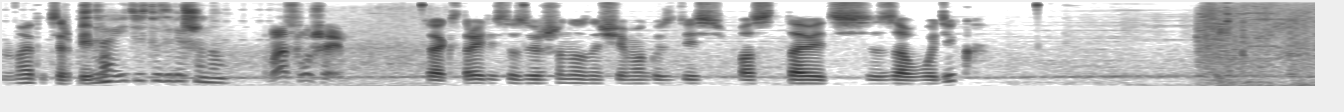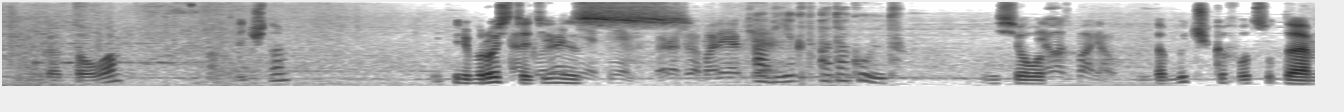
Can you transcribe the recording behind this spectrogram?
Но это терпимо. Строительство завершено. Вас слушаем. Так, строительство завершено, значит я могу здесь поставить заводик. Готово. Отлично. И перебросить один из. Объект атакуют. Веселых добытчиков вот сюда.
